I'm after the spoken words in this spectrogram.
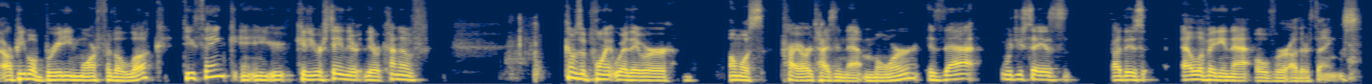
Are people breeding more for the look? Do you think? Because you, you were saying they they were kind of comes a point where they were almost prioritizing that more. Is that would you say is are they elevating that over other things?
